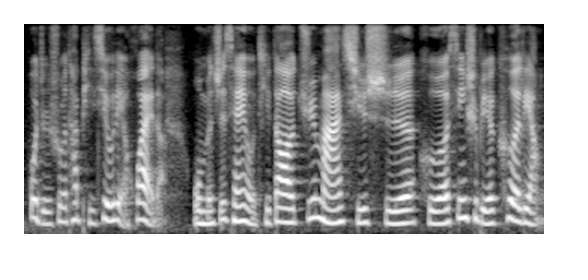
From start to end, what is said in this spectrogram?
或者说他脾气有点坏的。我们之前有提到，驹麻其实和辛士别克两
